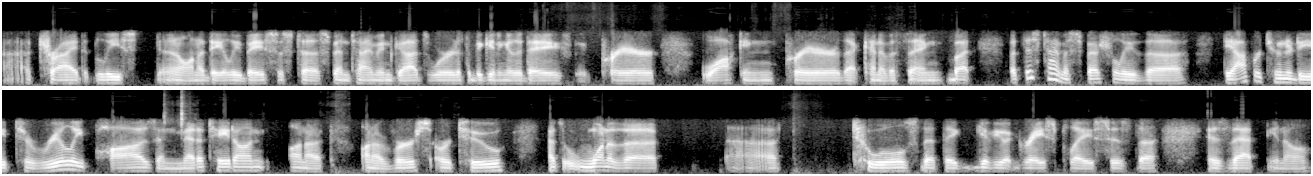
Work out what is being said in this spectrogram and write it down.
uh, tried at least you know on a daily basis to spend time in God's Word at the beginning of the day, prayer, walking prayer, that kind of a thing. But but this time especially the the opportunity to really pause and meditate on on a on a verse or two. That's one of the uh, tools that they give you at Grace Place is the is that you know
